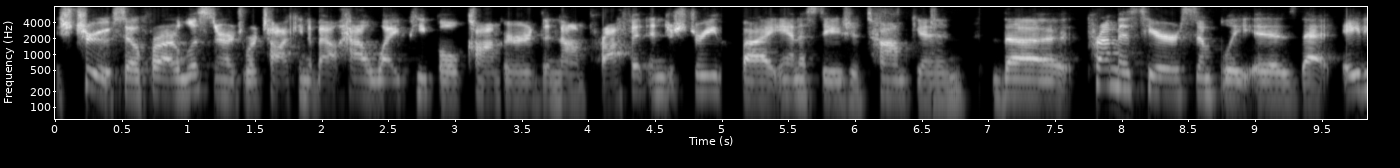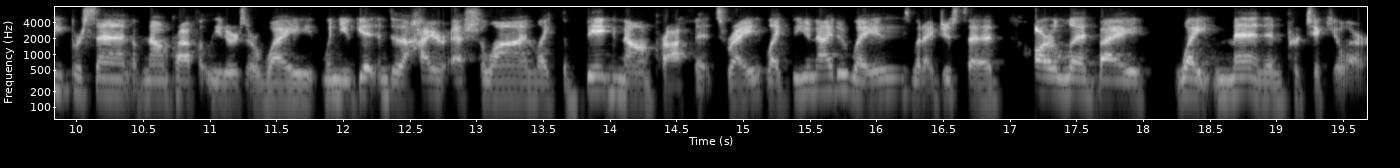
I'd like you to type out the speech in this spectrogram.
it's true. So, for our listeners, we're talking about how white people conquered the nonprofit industry by Anastasia Tomkin. The premise here simply is that 80% of nonprofit leaders are white. When you get into the higher echelon, like the big nonprofits, right? Like the United Way is what I just said, are led by white men in particular.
